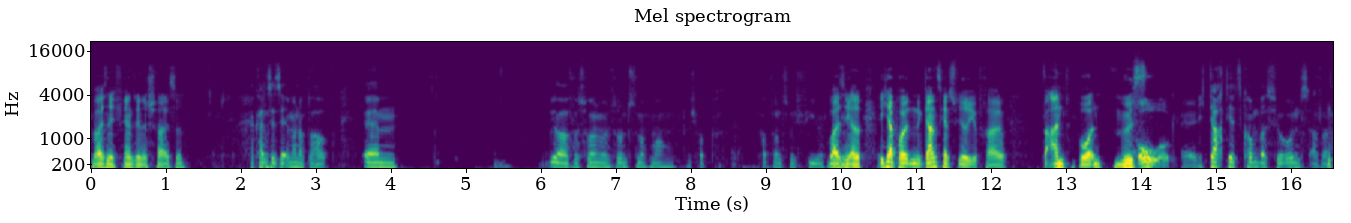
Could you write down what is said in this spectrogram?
Weiß nicht, Fernsehen ist scheiße. Da kannst du jetzt ja immer noch behaupten. Ähm, ja, was wollen wir sonst noch machen? Ich hab, ich hab sonst nicht viel. Weiß nicht, also ich habe heute eine ganz, ganz schwierige Frage. beantworten müssen. Oh, okay. Ich dachte, jetzt kommt was für uns, aber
